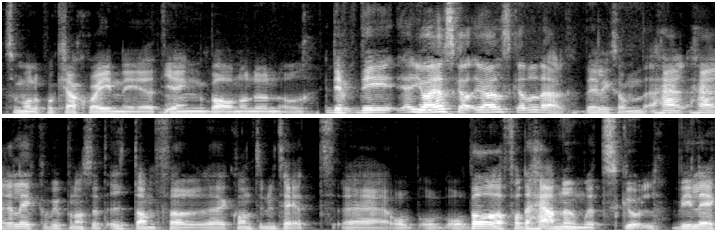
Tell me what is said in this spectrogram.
som håller på att krascha in i ett gäng barn och nunnor. Det, det, jag, älskar, jag älskar det där. Det är liksom, här, här leker vi på något sätt utanför eh, kontinuitet eh, och, och, och bara för det här numrets skull. Vi, le,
